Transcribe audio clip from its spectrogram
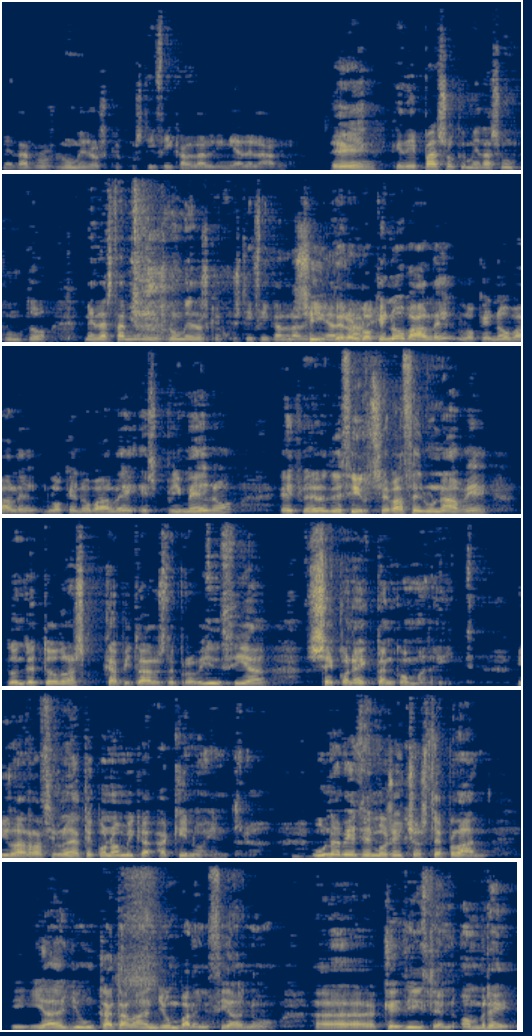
me das los números que justifican la línea del AVE. ¿Eh? Que de paso que me das un punto, me das también los números que justifican la sí, línea del AVE. Sí, pero lo que no vale, lo que no vale, lo que no vale es primero, es primero decir, se va a hacer un AVE donde todas las capitales de provincia se conectan con Madrid. Y la racionalidad económica aquí no entra. Una vez hemos hecho este plan y hay un catalán y un valenciano uh, que dicen, hombre,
